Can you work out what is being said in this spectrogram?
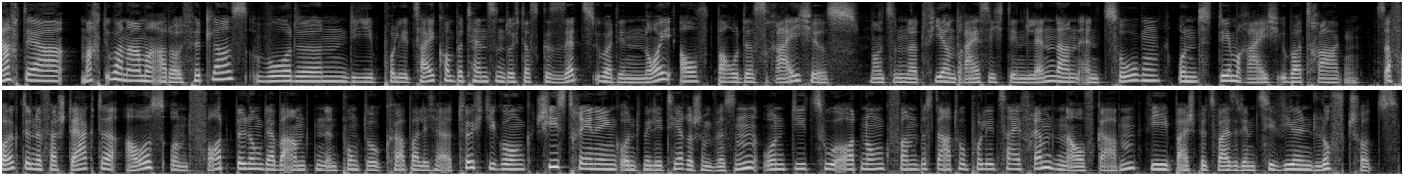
Nach der Machtübernahme Adolf Hitlers wurden die Polizeikompetenzen durch das Gesetz über den Neuaufbau des Reiches 1934 den Ländern entzogen und dem Reich übertragen. Es erfolgte eine verstärkte Aus- und Fortbildung der Beamten in puncto körperlicher Ertüchtigung, Schießtraining und militärischem Wissen und die Zuordnung von bis dato polizeifremden Aufgaben, wie beispielsweise dem zivilen Luftschutz.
